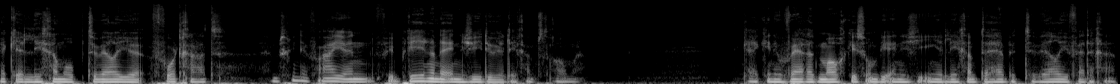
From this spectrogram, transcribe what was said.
Merk je lichaam op terwijl je voortgaat. En misschien ervaar je een vibrerende energie door je lichaam stromen. Kijk in hoeverre het mogelijk is om die energie in je lichaam te hebben terwijl je verder gaat.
